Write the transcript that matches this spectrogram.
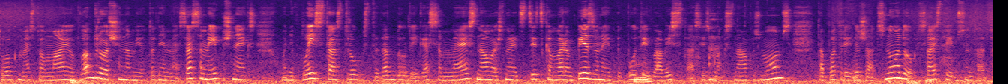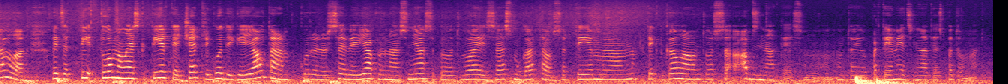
to, ka mēs to mājokli apdrošinām, jo tad, ja mēs esam īpašnieks Un, ja plīsīs tās trūkas, tad atbildīgi esam mēs. Nav vairs neviens cits, kam varam piezvanīt, bet būtībā mm. visas tās izmaksas nāk uz mums. Tāpat arī dažādas nodokļu saistības un tā tālāk. Līdz ar tie, to man liekas, ka tie ir tie četri godīgie jautājumi, kur ir ar sevi jāparunājas un jāsaprot, vai es esmu gatavs ar tiem nu, tikt galā un tos apzināties un, un, un par tiem iedziļināties, padomāt.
